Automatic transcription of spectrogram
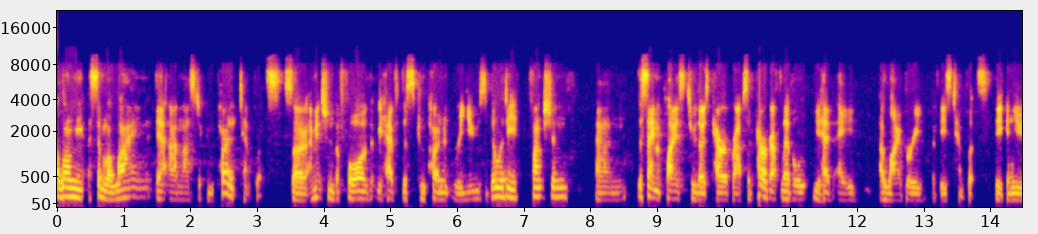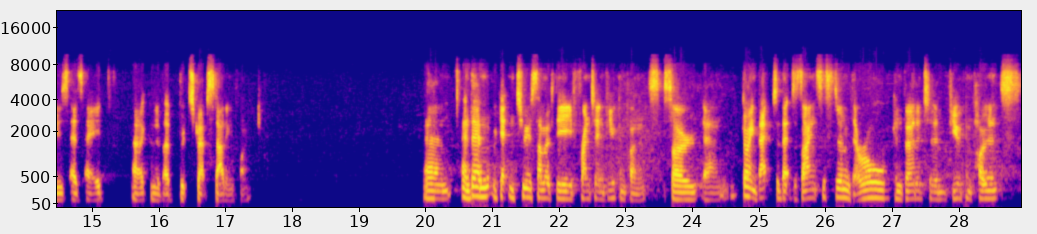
along a similar line, there are master component templates. So I mentioned before that we have this component reusability function. Um, the same applies to those paragraphs. At paragraph level, you have a, a library of these templates that you can use as a uh, kind of a bootstrap starting point. Um, and then we get into some of the front-end Vue components. So um, going back to that design system, they're all converted to Vue components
